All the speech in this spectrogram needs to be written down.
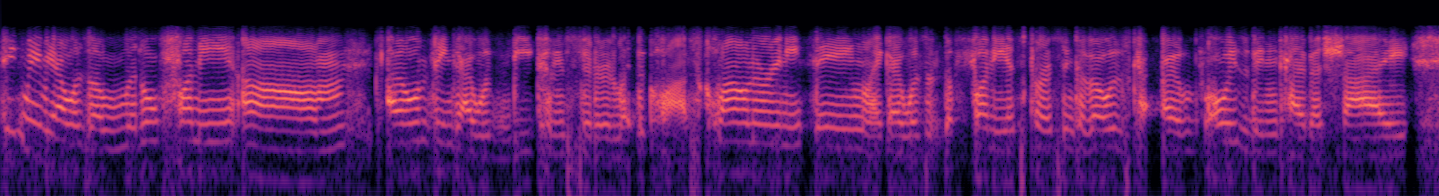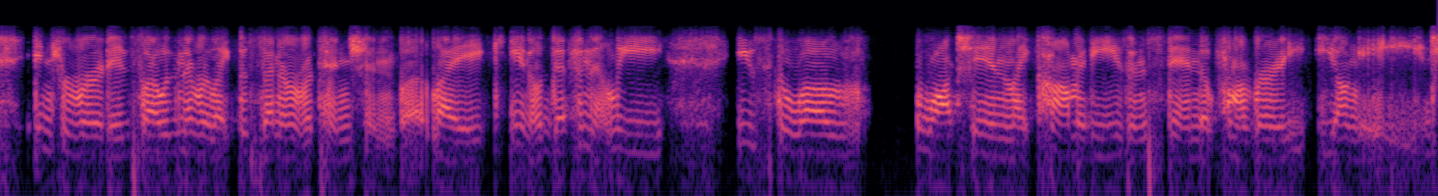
think maybe I was a little funny. Um, I don't think I would be considered like the class clown or anything. Like I wasn't the funniest person because I was I've always been kind of shy, introverted, so I was never like the center of attention. But like you know, definitely used to love watching like comedies and stand up from a very young age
